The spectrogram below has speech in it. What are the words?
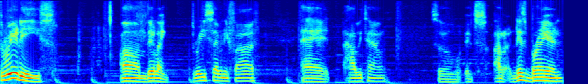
three of these. Um, they're like three seventy five at Hobbytown. So it's I don't, this brand,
